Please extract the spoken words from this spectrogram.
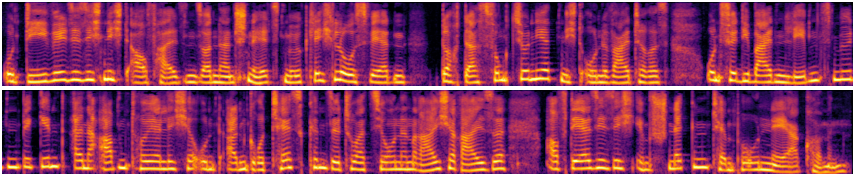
Und die will sie sich nicht aufhalten, sondern schnellstmöglich loswerden, doch das funktioniert nicht ohne weiteres, und für die beiden Lebensmüden beginnt eine abenteuerliche und an grotesken Situationen reiche Reise, auf der sie sich im Schneckentempo näher kommen.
